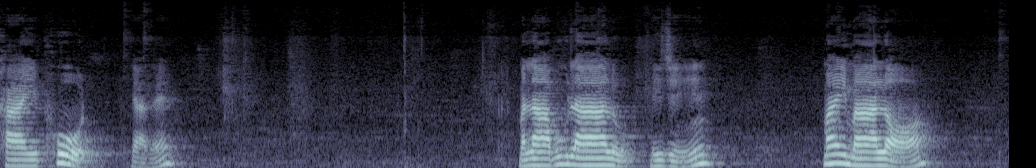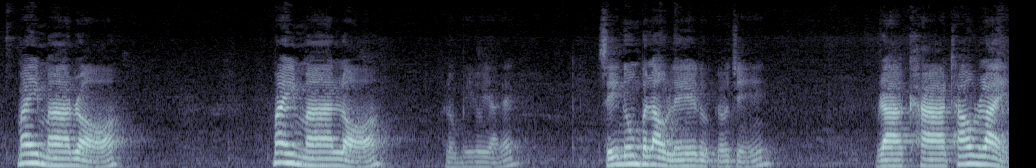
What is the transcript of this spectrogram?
cry port ရတယ်မလာဘူးလားလို့မေးခြင်းမိုက်မာလော မိုက်မာရောမိုက်မာလောလို့မေးလို့ရတယ်ဈေးနှုန်းဘယ်လောက်လဲလို့ပြောခြင်းရာခာထောက်လိုက်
